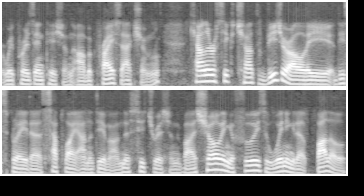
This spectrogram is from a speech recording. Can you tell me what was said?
representation of price action. Candlestick charts visually display the supply and demand situation by showing who is winning the battle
